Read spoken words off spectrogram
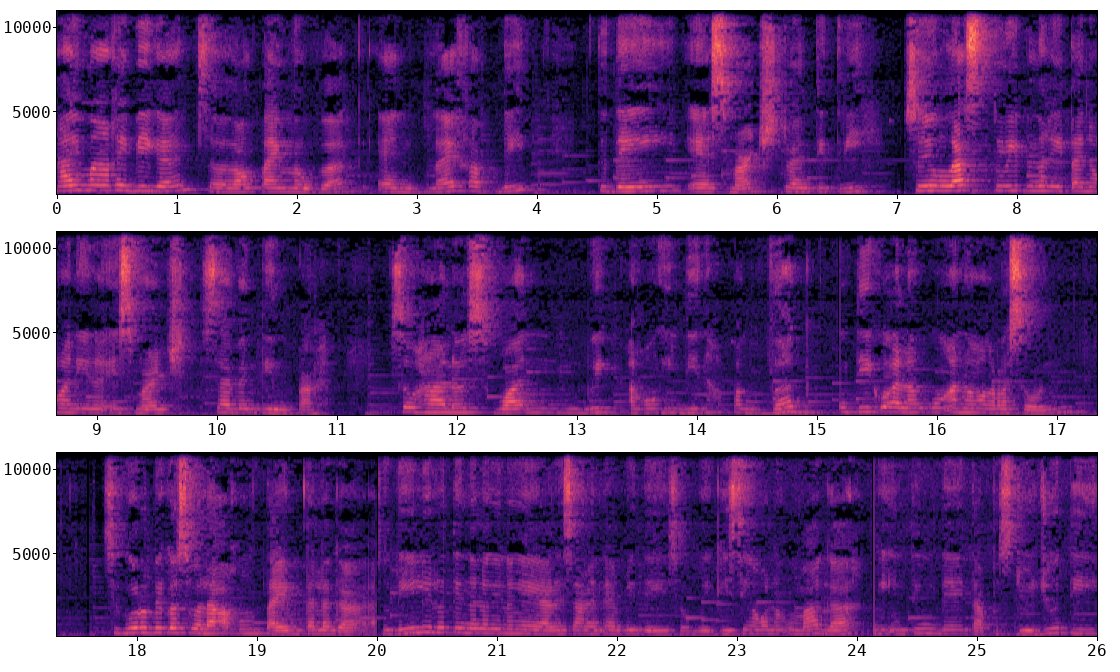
Hi mga kaibigan! So, long time no vlog and life update. Today is March 23. So, yung last clip na nakita nyo kanina is March 17 pa. So, halos one week akong hindi nakapag-vlog. Hindi ko alam kung ano ang rason. Siguro because wala akong time talaga. So, daily routine na lang yung nangyayari sa akin everyday. So, gigising ako ng umaga, giintindi, tapos due duty.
